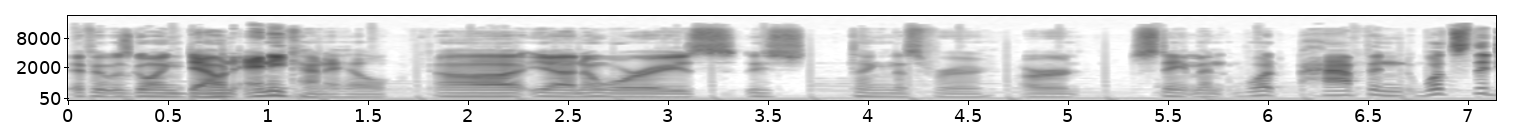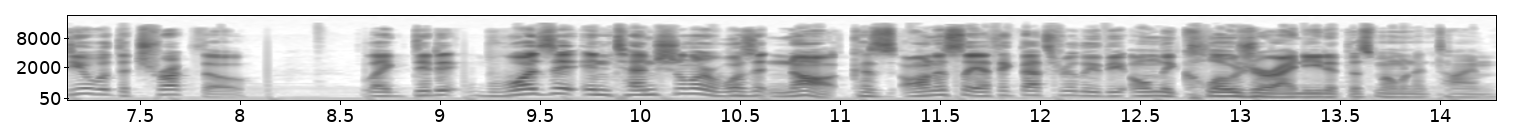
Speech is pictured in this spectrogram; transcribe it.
If it was going down any kind of hill. Uh, yeah, no worries. He's thanking us for our statement. What happened? What's the deal with the truck though? Like, did it was it intentional or was it not? Because honestly, I think that's really the only closure I need at this moment in time.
